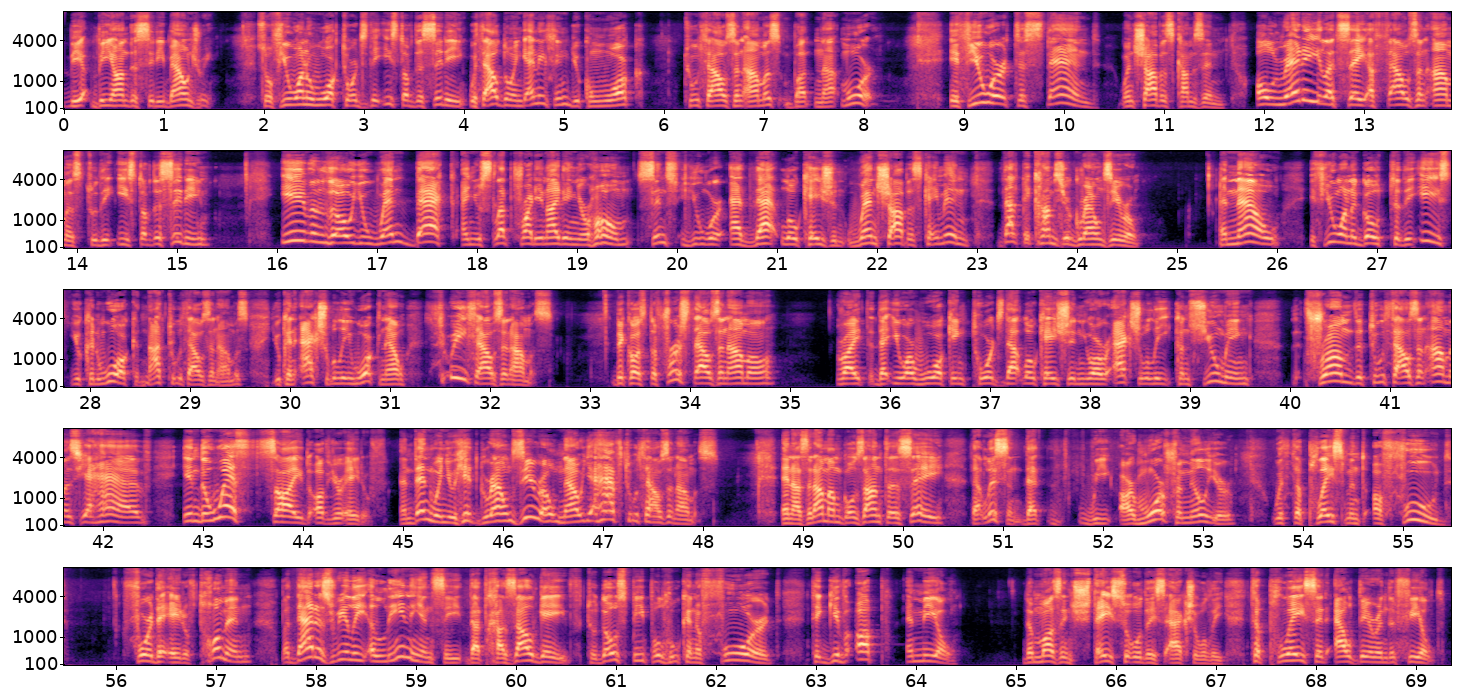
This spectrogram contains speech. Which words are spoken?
beyond the city boundary. So if you want to walk towards the east of the city without doing anything, you can walk 2,000 amas, but not more. If you were to stand when Shabbos comes in, already, let's say, a thousand amas to the east of the city, even though you went back and you slept Friday night in your home, since you were at that location when Shabbos came in, that becomes your ground zero. And now, if you want to go to the east, you can walk not 2,000 amas, you can actually walk now 3,000 amas. Because the first 1,000 amma right, that you are walking towards that location, you are actually consuming from the 2,000 amas you have in the west side of your Eruv. And then when you hit ground zero, now you have 2,000 amas. And as Rambam goes on to say that, listen, that we are more familiar with the placement of food for the Eruv Tchumen, but that is really a leniency that Chazal gave to those people who can afford to give up a meal the mazin shtei su'udis actually, to place it out there in the field,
